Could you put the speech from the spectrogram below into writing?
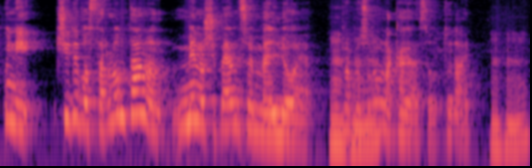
quindi ci devo stare lontana, meno ci penso e meglio è. Proprio Mhm. sono una caga sotto, dai. Mhm.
